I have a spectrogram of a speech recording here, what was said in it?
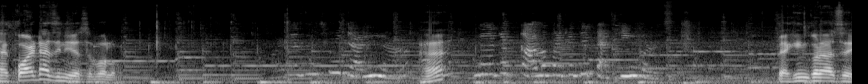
হ্যাঁ কয়টা জিনিস আছে বলো? হ্যাঁ? প্যাকিং করা আছে।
